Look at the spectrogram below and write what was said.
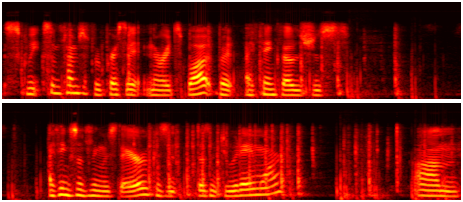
squeak sometimes if I press it in the right spot. But I think that was just. I think something was there because it doesn't do it anymore. Um,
